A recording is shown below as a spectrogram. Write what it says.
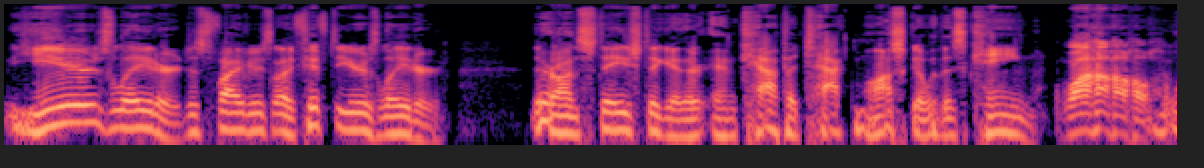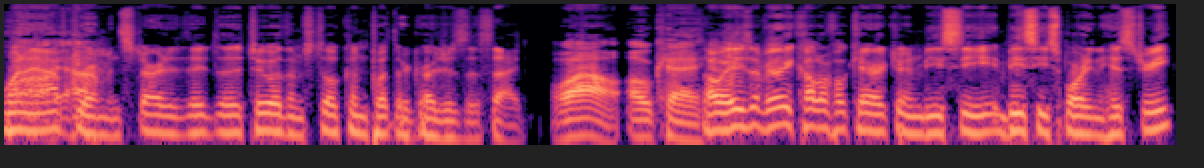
years later, just five years, like 50 years later, they're on stage together, and Kapp attacked Mosca with his cane. Wow. Went wow, after yeah. him and started, the, the, two of them still couldn't put their grudges aside. Wow, okay. So he's a very colorful character in BC, in BC sporting history.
